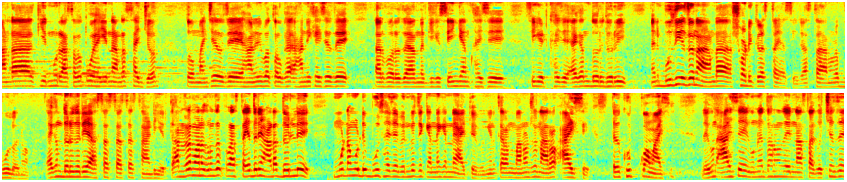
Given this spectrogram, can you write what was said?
আন্ডা কিনমুর রাস্তা তো হাই না আন্ডা চারজন তো মানছে যে হানির বোতল হানি খাইছে যে, তারপরে যে আপনার কি সিঙ্গাম খাইছে সিগারেট খাইছে এখন ধরি ধরি মানে বুঝিয়েছে না আমরা সঠিক রাস্তায় আছি রাস্তা আমরা ভুল হয় না। এখন ধরে ধরে আস্তে আস্তে আস্তে আস্তে হাঁটিয়ে তো আমরা মনে করুন রাস্তায় ধরে হাঁটা ধরলে মোটামুটি বুঝাই যাবেন যে কেন কেন আইতে হবে কারণ মানুষজন আরও আইছে, তবে খুব কম আইছে। দেখুন আইসে এগুলো ধরনের নাস্তা করছে যে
